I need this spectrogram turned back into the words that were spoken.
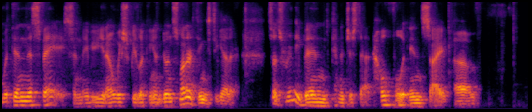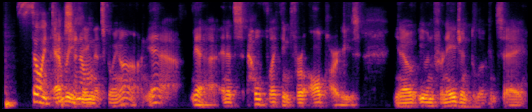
within this space. And maybe, you know, we should be looking at doing some other things together. So it's really been kind of just that helpful insight of So intentional everything that's going on. Yeah. Yeah. And it's helpful, I think, for all parties, you know, even for an agent to look and say,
